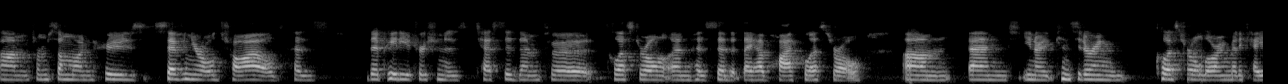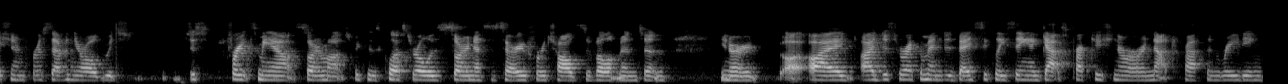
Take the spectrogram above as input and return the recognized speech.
um, from someone whose seven year old child has, their pediatrician has tested them for cholesterol and has said that they have high cholesterol. Um, and, you know, considering cholesterol lowering medication for a seven year old, which just freaks me out so much because cholesterol is so necessary for a child's development and you know, I I just recommended basically seeing a GAPS practitioner or a naturopath and reading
